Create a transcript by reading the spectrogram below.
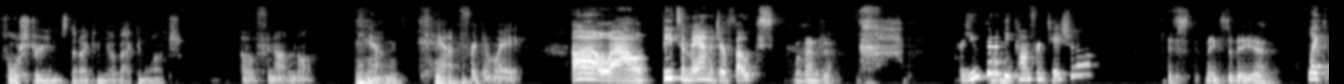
full streams that I can go back and watch. Oh, phenomenal. Yeah. Can't freaking wait. Oh, wow. Pizza manager, folks. My manager. Are you going to be Um, confrontational? If it needs to be, yeah. Like,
